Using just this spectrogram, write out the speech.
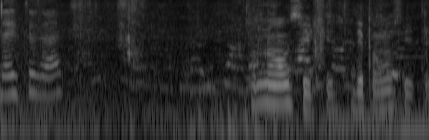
जायचं पूर्ण मावशी येते दीपा मावशी येते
